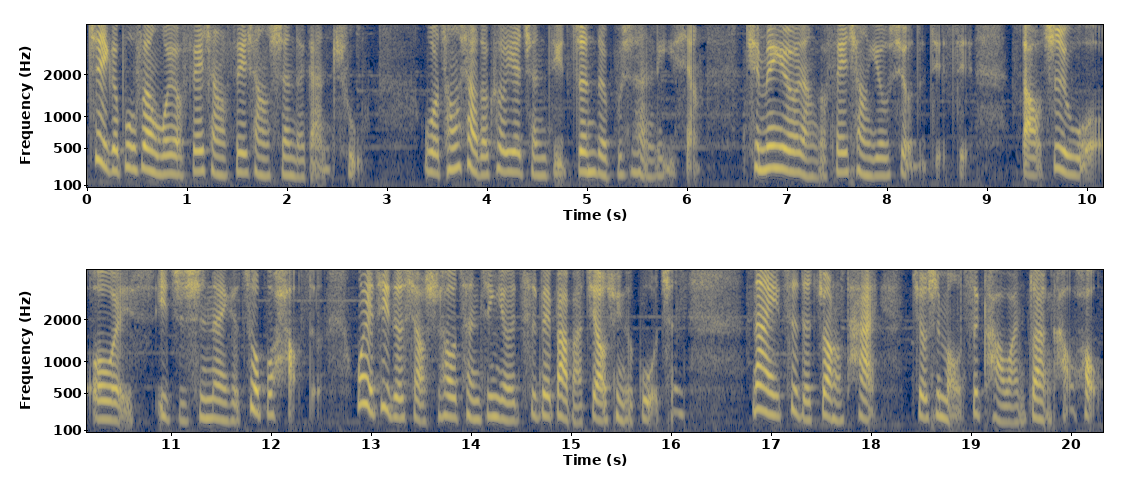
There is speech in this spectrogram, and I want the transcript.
这个部分我有非常非常深的感触。我从小的课业成绩真的不是很理想，前面又有两个非常优秀的姐姐，导致我 always 一直是那个做不好的。我也记得小时候曾经有一次被爸爸教训的过程，那一次的状态就是某次考完段考后，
